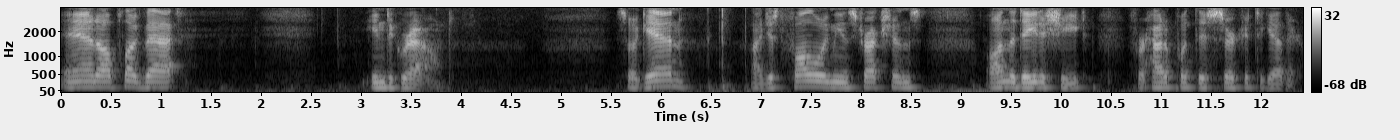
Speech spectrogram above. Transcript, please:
And I'll plug that into ground. So again, I'm just following the instructions on the data sheet for how to put this circuit together.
